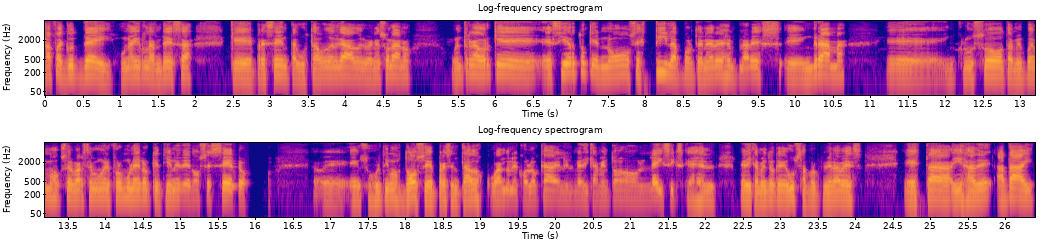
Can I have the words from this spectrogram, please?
Have a Good Day, una irlandesa que presenta Gustavo Delgado, el venezolano, un entrenador que es cierto que no se estila por tener ejemplares en grama. Eh, incluso también podemos observar según el formulero que tiene de 12-0 eh, en sus últimos 12 presentados cuando le coloca el, medicamento Lasix, que es el medicamento que usa por primera vez esta hija de Adai.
